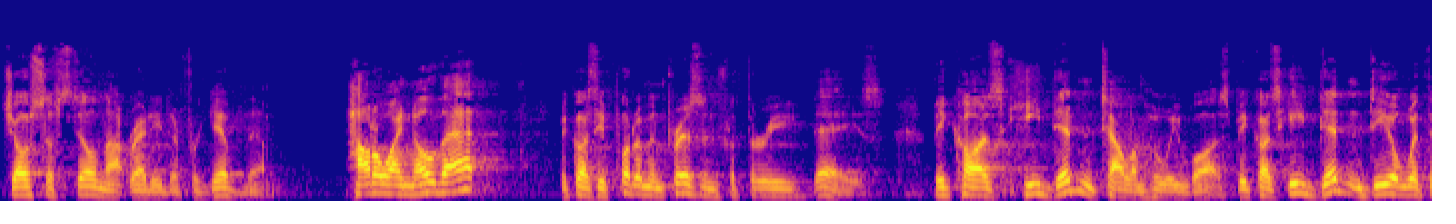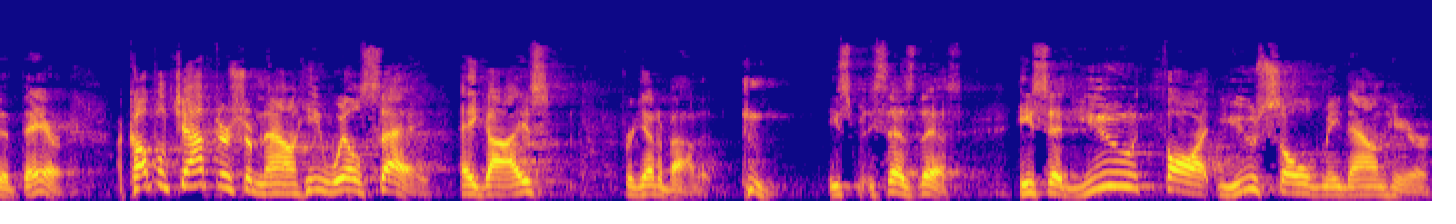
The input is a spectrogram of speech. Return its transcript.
Joseph's still not ready to forgive them. How do I know that? Because he put them in prison for three days. Because he didn't tell them who he was. Because he didn't deal with it there. A couple chapters from now, he will say, hey guys, forget about it. he, says this. He said, you thought you sold me down here,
